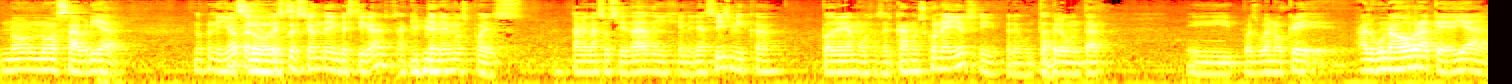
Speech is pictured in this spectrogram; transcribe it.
no, no sabría. No ni yo, pero es cuestión de investigar. Aquí tenemos pues también la sociedad de ingeniería sísmica. Podríamos acercarnos con ellos y preguntar. preguntar. Y pues bueno, que alguna obra que haya.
